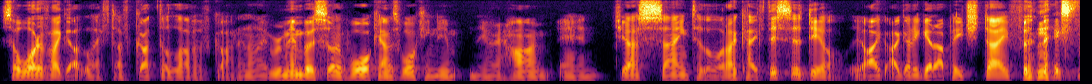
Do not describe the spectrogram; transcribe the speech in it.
So what have I got left? I've got the love of God. And I remember sort of walking, I was walking near, near home and just saying to the Lord, okay, if this is a deal, I, I got to get up each day for the next,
